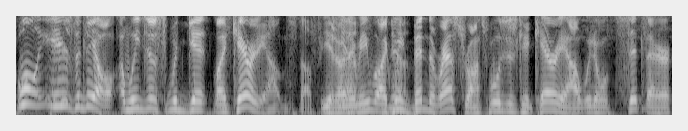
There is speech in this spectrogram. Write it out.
Well, here's the deal. We just would get like carry out and stuff. You know what I mean? Like yeah. we've been to restaurants, we'll just get carry out. We don't sit there.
